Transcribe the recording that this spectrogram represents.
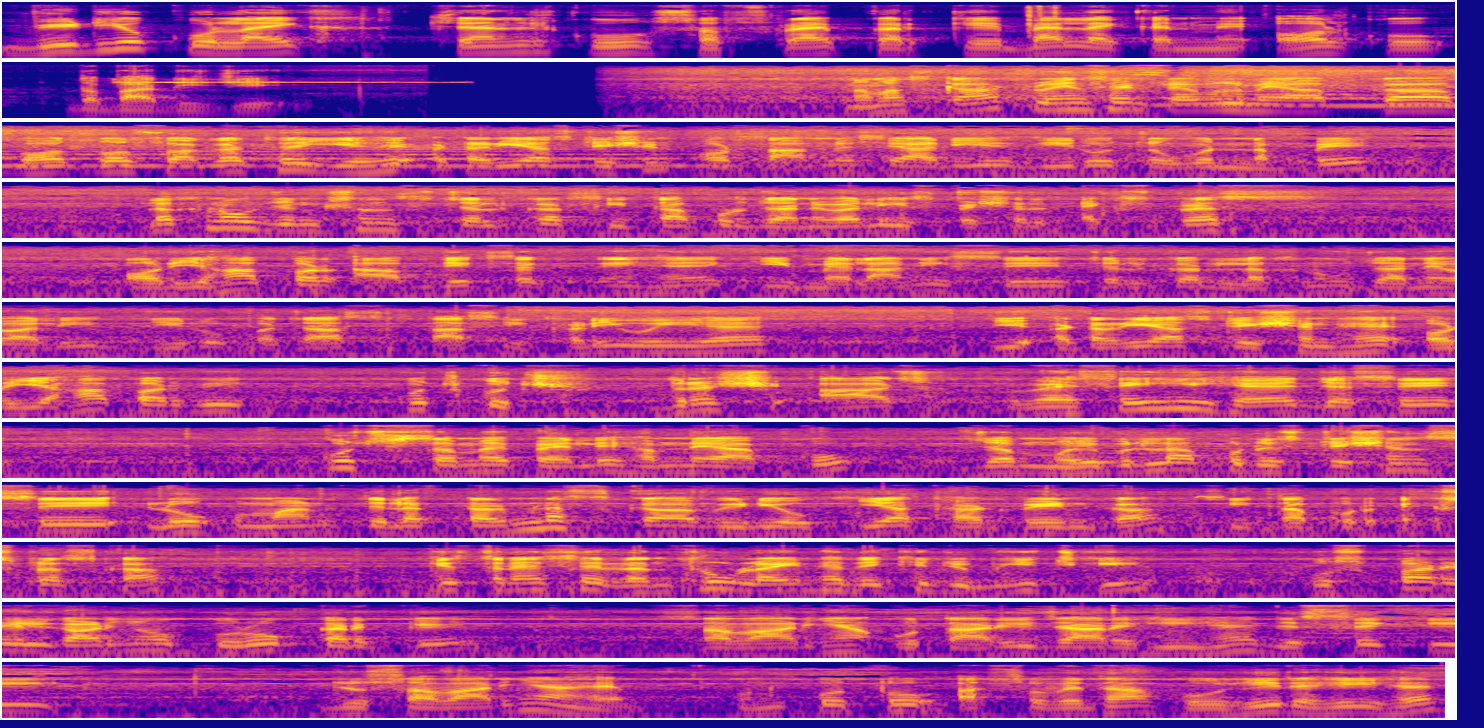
Video को like, channel को subscribe करके बेल आइकन में ऑल को दबा दीजिए। नमस्कार ट्रेन एंड ट्रेवल में आपका बहुत बहुत स्वागत है। यह है अटरिया स्टेशन और सामने से आ रही है ज़ीरो चौवन नब्बे, लखनऊ जंक्शन से चलकर सीतापुर जाने वाली स्पेशल एक्सप्रेस। और यहाँ पर आप देख सकते हैं कि मैलानी से चलकर लखनऊ जाने वाली ज़ीरो पचास खड़ी हुई है। ये अटरिया स्टेशन है और यहाँ पर भी कुछ कुछ दृश्य आज वैसे ही है, जैसे कुछ समय पहले हमने आपको जब मोहिबुल्लापुर स्टेशन से लोकमान्य तिलक टर्मिनस का वीडियो किया था ट्रेन का, सीतापुर एक्सप्रेस का, किस तरह से रन थ्रू लाइन है देखिए जो बीच की, उस पर रेलगाड़ियों को रोक करके सवारियाँ उतारी जा रही हैं, जिससे कि जो सवारियाँ हैं, उनको तो असुविधा हो ही रही है।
